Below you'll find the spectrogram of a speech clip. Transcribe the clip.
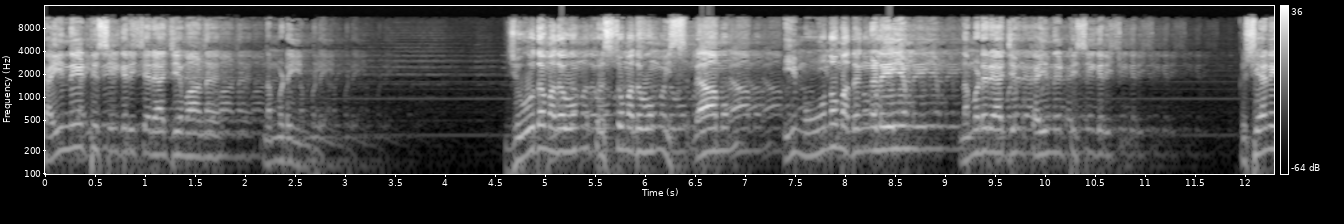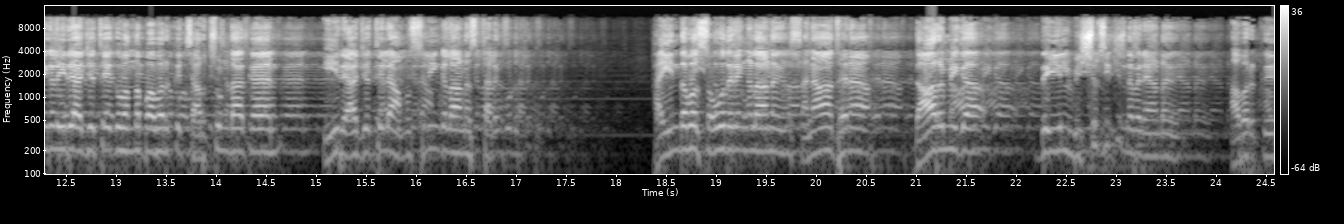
കൈനീട്ടി സ്വീകരിച്ച രാജ്യമാണ് നമ്മുടെ ഇന്ത്യ. ജൂതമതവും ക്രിസ്തുമതവും ഇസ്ലാമും ഈ മൂന്ന് മതങ്ങളെയും നമ്മുടെ രാജ്യം കൈനീട്ടി സ്വീകരിച്ചു. ക്രിസ്ത്യാനികൾ ഈ രാജ്യത്തേക്ക് വന്നപ്പോൾ അവർക്ക് ചർച്ച ഉണ്ടാക്കാൻ ഈ രാജ്യത്തിലെ അമുസ്ലിങ്ങളാണ് സ്ഥലം കൊടുത്തത്. ഹൈന്ദവ സഹോദരങ്ങളാണ് സനാതന ധാർമ്മിക ഇതയിൽ വിശ്വസിക്കുന്നവരാണ് അവർക്ക്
